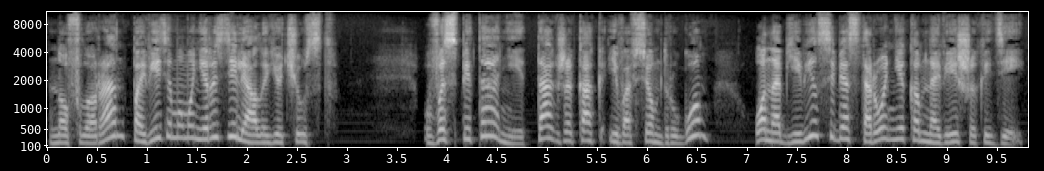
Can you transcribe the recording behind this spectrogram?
Но Флоран, по-видимому, не разделял ее чувств. В воспитании, так же, как и во всем другом, он объявил себя сторонником новейших идей.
